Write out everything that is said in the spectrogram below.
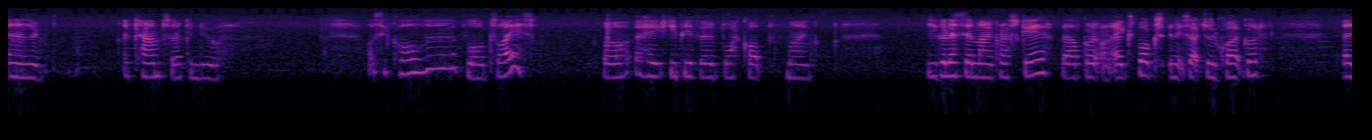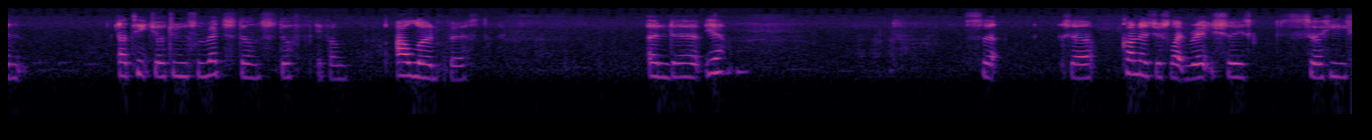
And there's a, a cam so I can do what's it called? Uh, vlogs like this or a HDP for Black Ops mine you're gonna say Minecraft Scare, but I've got it on Xbox and it's actually quite good. And I'll teach you how to do some redstone stuff if I'm. I'll learn first. And uh, yeah. So, so Connor's just like rich, so he's so he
